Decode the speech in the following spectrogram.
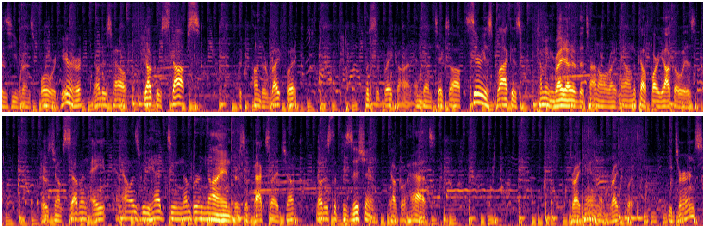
as he runs forward. Here, notice how Jaakko stops with, on the right foot, puts the brake on, and then takes off. Sirius Black is coming right out of the tunnel right now. Look how far Jaakko is. There's jump seven, eight, and now as we head to number nine, there's a backside jump. Notice the position Jaakko has right hand and right foot. He turns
